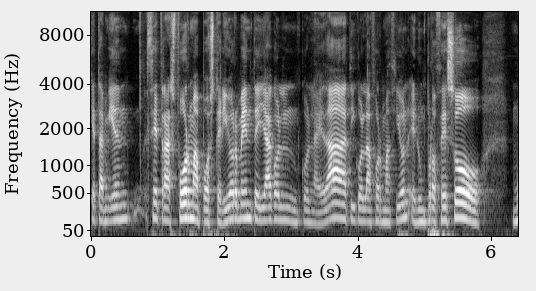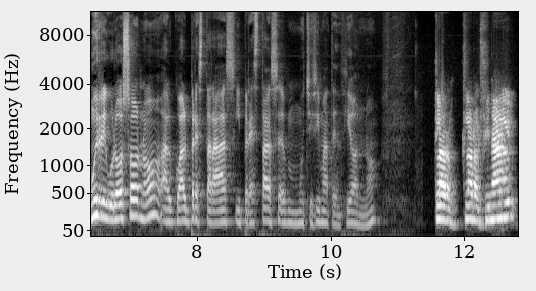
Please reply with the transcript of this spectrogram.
que también se transforma posteriormente ya con, con la edad y con la formación en un proceso muy riguroso, ¿no? Al cual prestarás y prestas eh, muchísima atención, ¿no? Claro, claro, al final,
